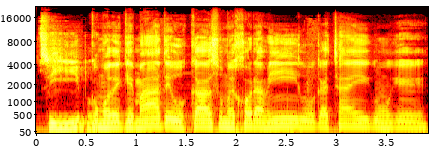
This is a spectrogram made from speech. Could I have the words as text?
Sí, po. Como de que Mate buscaba a su mejor amigo, ¿cachai? Como que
